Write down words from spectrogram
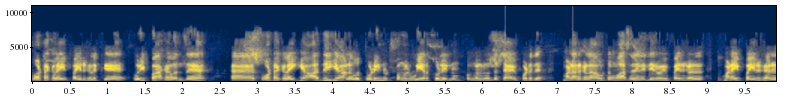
தோட்டக்கலை பயிர்களுக்கு குறிப்பாக வந்து தோட்டக்கலைக்கு அதிக அளவு தொழில்நுட்பங்கள் உயர் தொழில்நுட்பங்கள் வந்து தேவைப்படுது. மலர்களாகட்டும் வாசனை திரவ பயிர்கள் மலைப்பயிர்கள்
